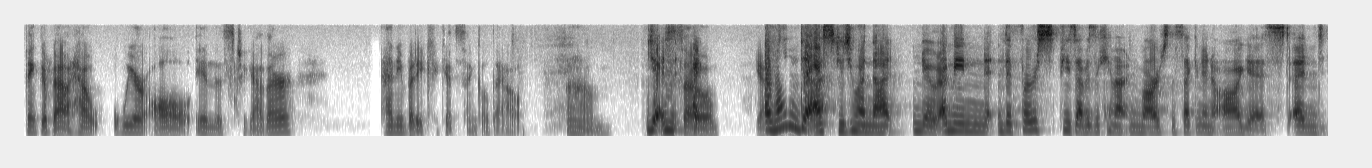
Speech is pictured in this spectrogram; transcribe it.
think about how we're all in this together, anybody could get singled out. Um, yeah, and so. I- yeah. I wanted to ask you too on that note. I mean, the first piece obviously came out in March, the second in August, and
